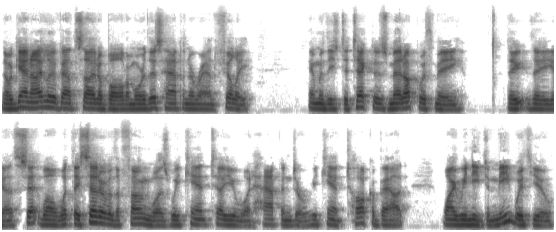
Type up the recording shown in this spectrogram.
Now again i live outside of baltimore. This happened around philly and when these detectives met up with me, they they uh, said, well, what they said over the phone was, we can't tell you what happened, or we can't talk about why we need to meet with you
